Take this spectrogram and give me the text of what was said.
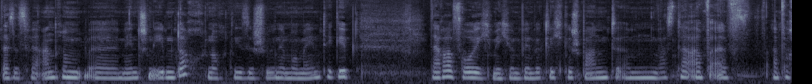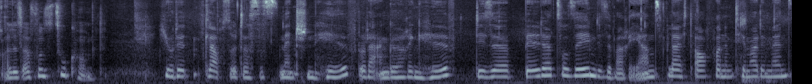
dass es für andere äh, Menschen eben doch noch diese schönen Momente gibt darauf freue ich mich und bin wirklich gespannt, ähm, was da einfach alles auf uns zukommt. Judith, glaubst du, dass es Menschen hilft oder Angehörigen hilft, diese Bilder zu sehen, diese Varianz vielleicht auch von dem Thema Demenz?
